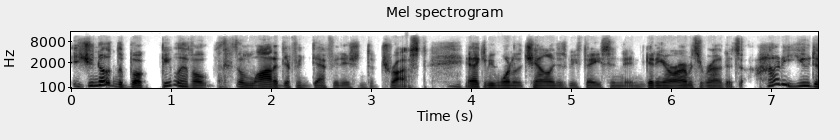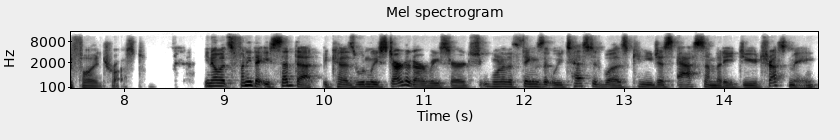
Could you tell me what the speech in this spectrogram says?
as you note in the book, people have a, a, lot of different definitions of trust, and that can be one of the challenges we face in, in getting our arms around it. So, how do you define trust? You know, it's funny that you said that because when we started our research, one of the things that we tested was can you just ask somebody, do you trust me?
